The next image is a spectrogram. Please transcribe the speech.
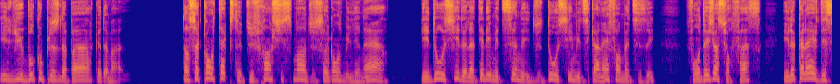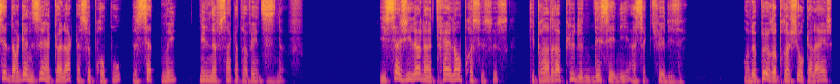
il y eut beaucoup plus de peur que de mal. Dans ce contexte du franchissement du second millénaire, les dossiers de la télémédecine et du dossier médical informatisé font déjà surface et le Collège décide d'organiser un colloque à ce propos le 7 mai 1999. Il s'agit là d'un très long processus qui prendra plus d'une décennie à s'actualiser. On ne peut reprocher au Collège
